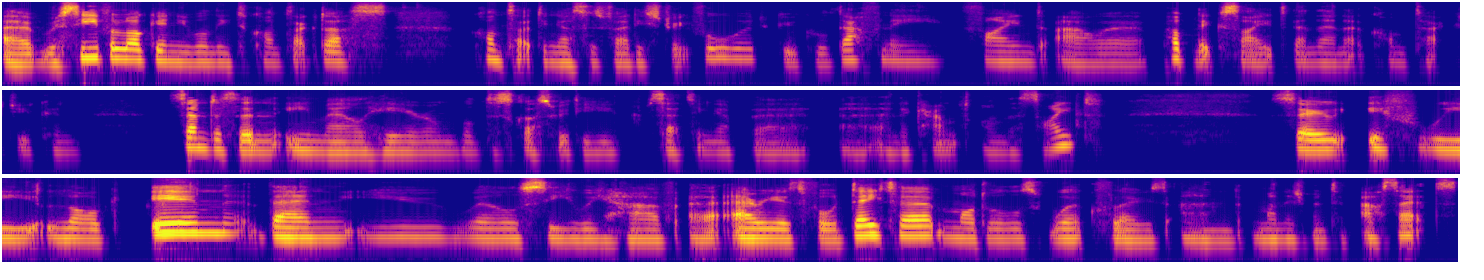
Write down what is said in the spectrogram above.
uh, receive a login, you will need to contact us. Contacting us is fairly straightforward. Google DAFNI, find our public site, and then at contact, you can send us an email here and we'll discuss with you setting up a, an account on the site. So if we log in, then you will see we have uh, areas for data, models, workflows, and management of assets.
